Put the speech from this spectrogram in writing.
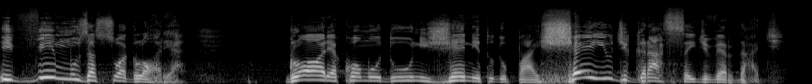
E vimos a sua glória. Glória como do unigênito do Pai, cheio de graça e de verdade.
